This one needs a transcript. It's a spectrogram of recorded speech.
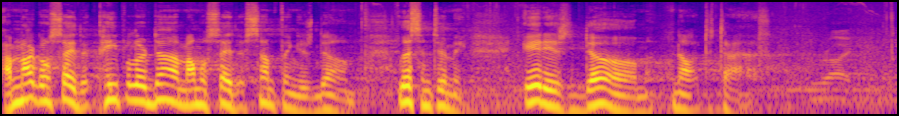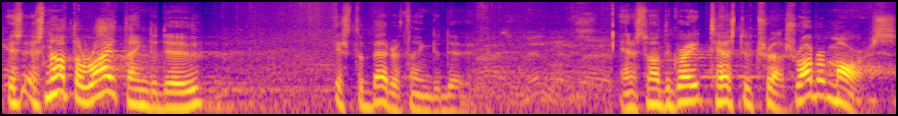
I'm not going to say that people are dumb. I'm going to say that something is dumb. Listen to me. It is dumb not to tithe. It's, it's not the right thing to do, it's the better thing to do. And it's one of the great tests of trust. Robert Morris,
